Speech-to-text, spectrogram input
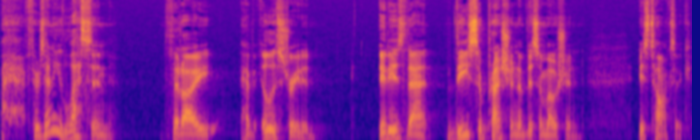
If there's any lesson that I have illustrated, it is that the suppression of this emotion is toxic.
